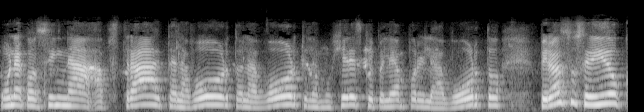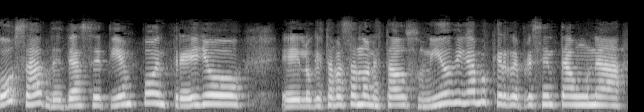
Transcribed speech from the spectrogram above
una consigna abstracta, el aborto, el aborto, las mujeres que pelean por el aborto, pero han sucedido cosas desde hace tiempo, entre ellos eh, lo que está pasando en Estados Unidos, digamos, que representa una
